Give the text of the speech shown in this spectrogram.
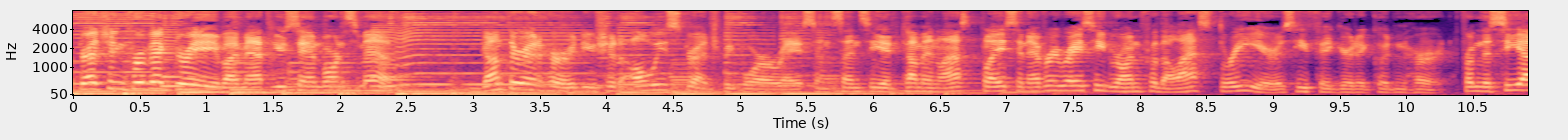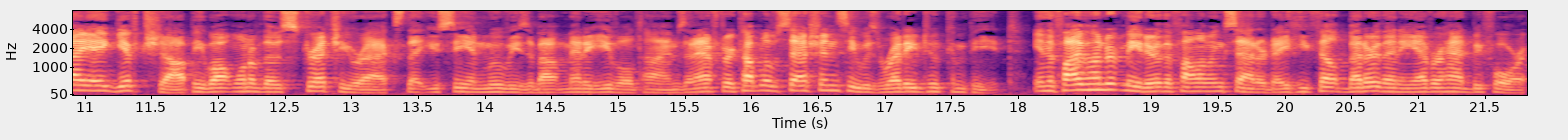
Stretching for Victory by Matthew Sanborn Smith. Gunther had heard you should always stretch before a race, and since he had come in last place in every race he'd run for the last three years, he figured it couldn't hurt. From the CIA gift shop, he bought one of those stretchy racks that you see in movies about medieval times, and after a couple of sessions, he was ready to compete. In the 500 meter the following Saturday, he felt better than he ever had before.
